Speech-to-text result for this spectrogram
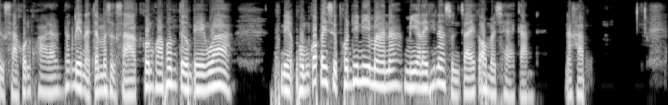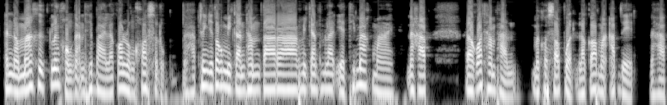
ศึกษาค้นคว้าแล้วนักเรียนอาจจะมาศึกษาค้นคว้าเพิ่มเติมเองว่าเนี่ยผมก็ไปสืบค้นที่นี่มานะ มีอะไรที่น่าสนใจก็เอามาแชร์กันนะครับ อันต่อมาคือเรื่องของการอธิบายแล้วก็ลงข้อสรุปนะครับ ซึ่งจะต้องมีการทำตาราง มีการทำรายละเอียดที่มากมายนะครับ เราก็ทำผ่าน Microsoft Word แล้วก็มาอัปเดตนะครับ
